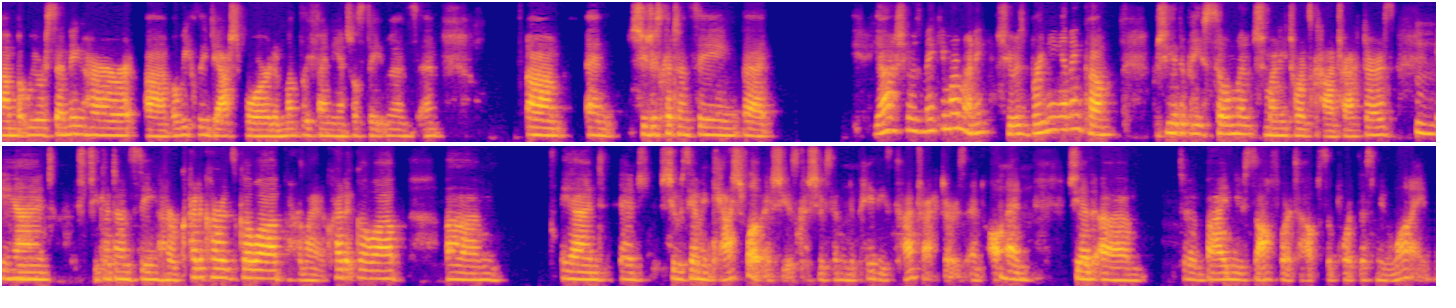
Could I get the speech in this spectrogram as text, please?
Um, but we were sending her um, a weekly dashboard and monthly financial statements, and um, and she just kept on seeing that yeah, she was making more money. She was bringing in income, but she had to pay so much money towards contractors. Mm-hmm. And she kept on seeing her credit cards go up, her line of credit go up. Um, and, and she was having cash flow issues because she was having to pay these contractors and all, and mm-hmm. she had um, to buy new software to help support this new line.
